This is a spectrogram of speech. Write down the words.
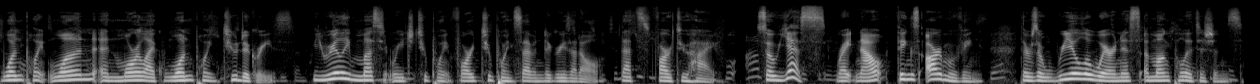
1.1 and more like 1.2 degrees. We really mustn't reach 2.4, 2.7 degrees at all. That's far too high. So, yes, right now, things are moving. There's a real awareness among politicians.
